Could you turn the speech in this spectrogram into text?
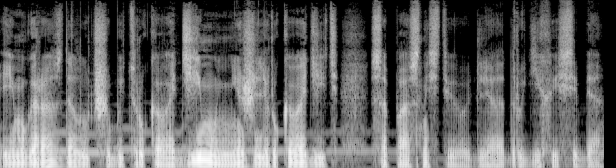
И ему гораздо лучше быть руководиму, нежели руководить, с опасностью для других и себя.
